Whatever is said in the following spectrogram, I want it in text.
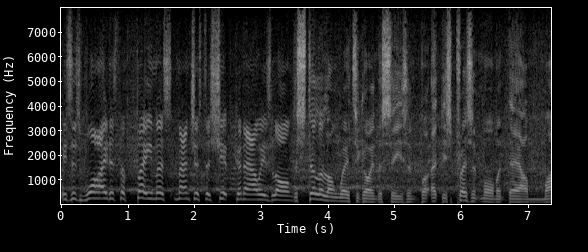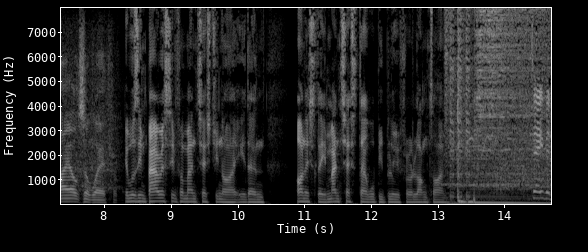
is as wide as the famous Manchester Ship Canal is long. There's still a long way to go in the season, but at this present moment, they are miles away from it. It was embarrassing for Manchester United, and honestly, Manchester will be blue for a long time. David,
